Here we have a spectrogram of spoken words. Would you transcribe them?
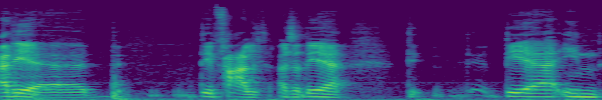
Ja, det er, det er farligt. Altså det er, det, det er en,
